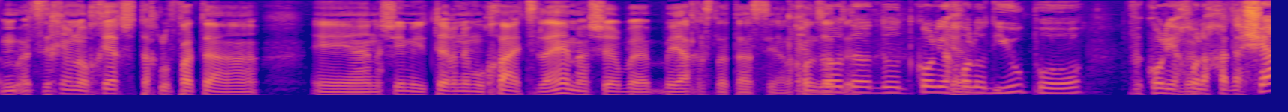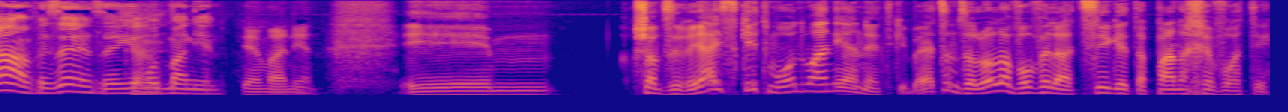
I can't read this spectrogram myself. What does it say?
מצליחים להוכיח שתחלופת אה, האנשים היא יותר נמוכה אצלהם מאשר ב- ביחס לתעשייה, נכון? כן, זה עוד, זאת... עוד, עוד כל יכול כן. עוד יהיו פה, וכל יכול ו- החדשה, וזה, זה יהיה כן. מאוד מעניין. יהיה מעניין. אמ, עכשיו, זו ראייה עסקית מאוד מעניינת, כי בעצם זה לא לבוא ולהציג את הפן החברתי.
